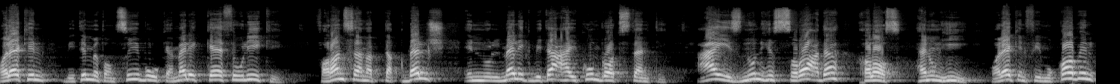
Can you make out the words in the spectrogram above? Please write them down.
ولكن بيتم تنصيبه كملك كاثوليكي. فرنسا ما بتقبلش إنه الملك بتاعها يكون بروتستانتي. عايز ننهي الصراع ده خلاص هننهيه. ولكن في مقابل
